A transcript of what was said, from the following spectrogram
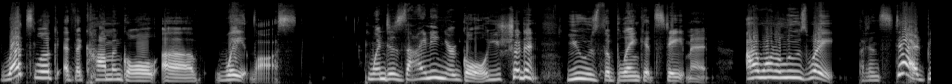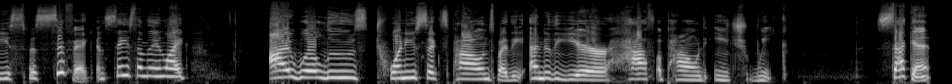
Let's look at the common goal of weight loss. When designing your goal, you shouldn't use the blanket statement I want to lose weight, but instead be specific and say something like, I will lose 26 pounds by the end of the year, half a pound each week. Second,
